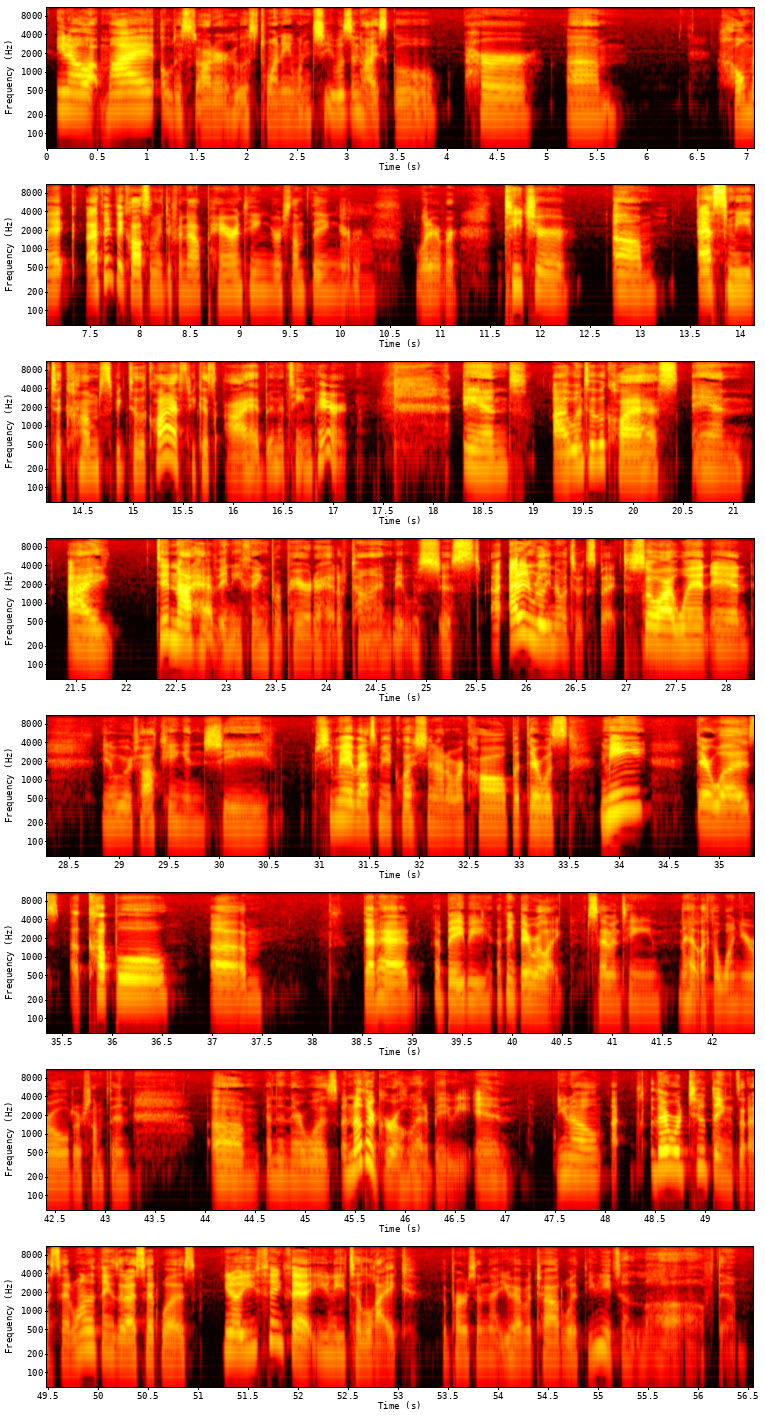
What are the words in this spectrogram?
you know, my oldest daughter, who was 20 when she was in high school, her um, home ec, I think they call something different now, parenting or something, or Mhm. whatever teacher um, asked me to come speak to the class because I had been a teen parent. And I went to the class and I did not have anything prepared ahead of time. It was just, I, I didn't really know what to expect. So Mhm. I went and, you know, we were talking and she, she may have asked me a question, I don't recall, but there was me, there was a couple um, that had a baby. I think they were like 17. They had like a one year old or something. Um, and then there was another girl who had a baby. And, you know, I, there were two things that I said. One of the things that I said was, you know, you think that you need to like the person that you have a child with, you need to love them.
